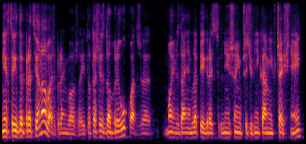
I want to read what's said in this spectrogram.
nie chcę ich deprecjonować, broń Boże. I to też jest dobry układ, że moim zdaniem lepiej grać z trudniejszymi przeciwnikami wcześniej,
